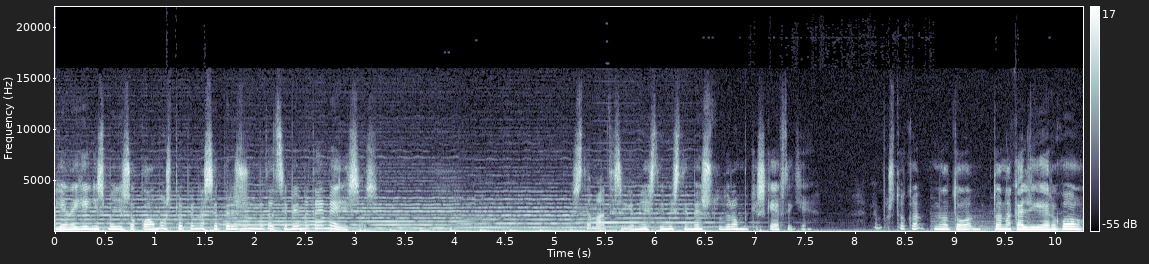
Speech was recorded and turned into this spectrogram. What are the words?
Για να γίνεις μελισσοκόμος πρέπει να σε πρίζουν με τα τσιμπήματα οι μέλισσε. Σταμάτησε για μια στιγμή στη μέση του δρόμου και σκέφτηκε. Μήπως το, να το, το ανακαλλιεργώ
